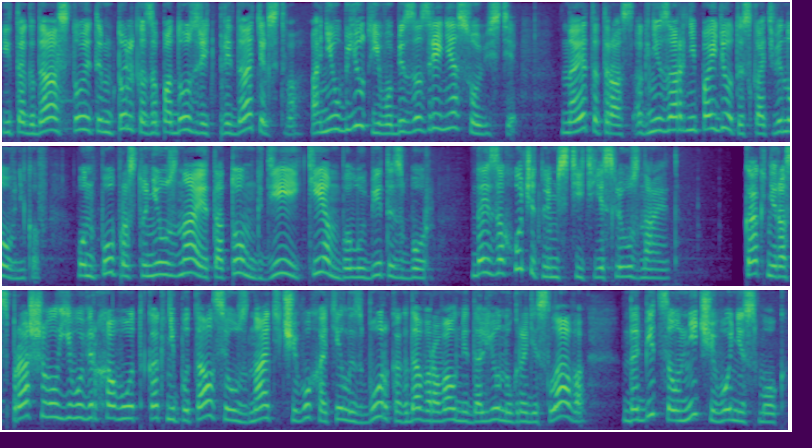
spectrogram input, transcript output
и тогда, стоит им только заподозрить предательство, они убьют его без зазрения совести. На этот раз Агнезар не пойдет искать виновников. Он попросту не узнает о том, где и кем был убит Избор. Да и захочет ли мстить, если узнает. Как не расспрашивал его верховод, как не пытался узнать, чего хотел Избор, когда воровал медальон у Градислава, добиться он ничего не смог.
